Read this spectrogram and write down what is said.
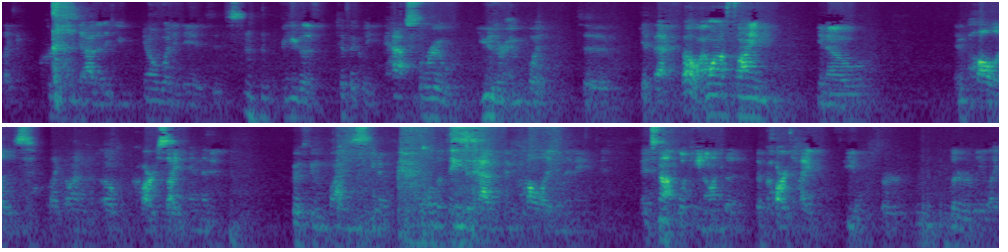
like creating data that you know what it is. It's mhm. for you to typically pass through user input to get back. Oh, I want to find you know Impalas like on a car car site, and then it goes through and finds you know all the things that have been called in the name. It's not looking on the, the car type field for literally like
